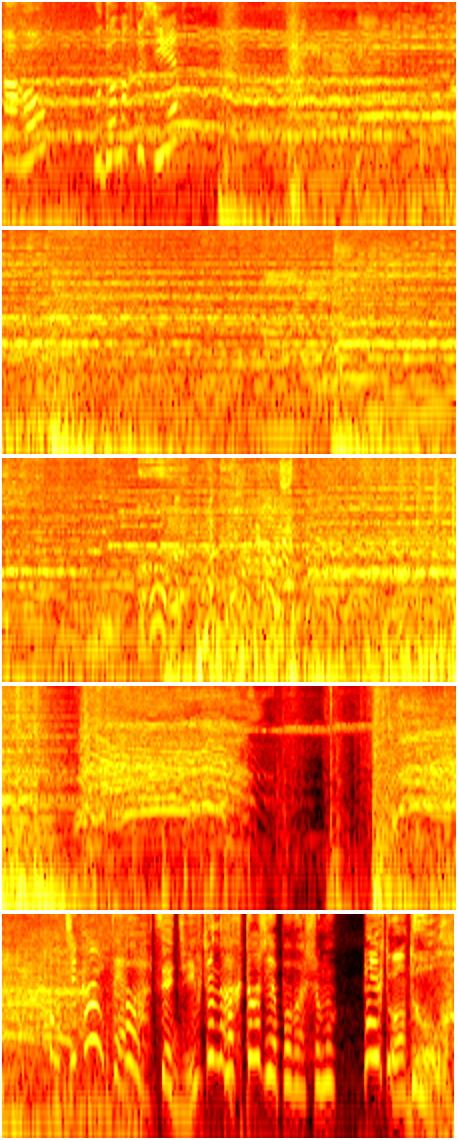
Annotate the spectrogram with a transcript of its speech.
Аго, удома хтось є? Я по-вашому? Ніхто. Дух.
